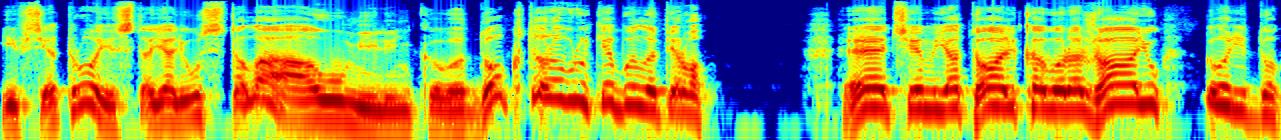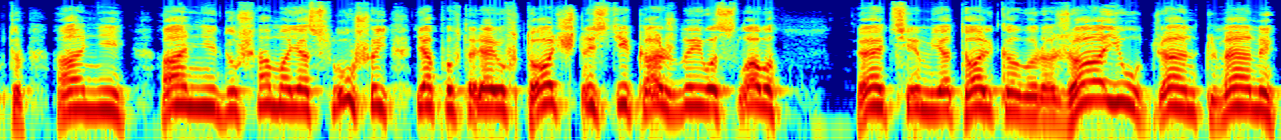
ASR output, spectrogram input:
и все трое стояли у стола, а у миленького доктора в руке было перо. «Этим я только выражаю...» — говорит доктор. «Анни, Анни, душа моя, слушай, я повторяю в точности каждое его слово». Этим я только выражаю, джентльмены,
